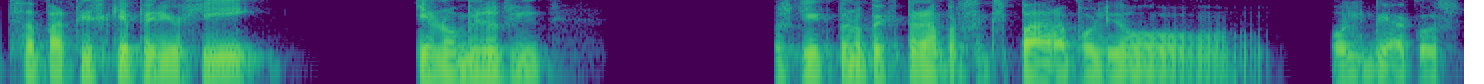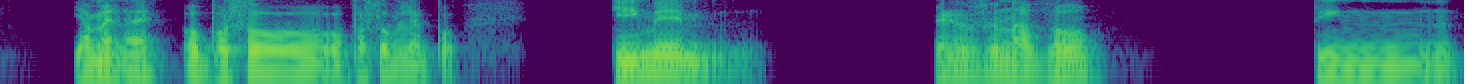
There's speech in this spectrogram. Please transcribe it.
θα πατήσει και περιοχή και νομίζω ότι το συγκεκριμένο παίκτη πρέπει να προσέξει πάρα πολύ ο, ο Ολυμπιακός. Για μένα, ε, όπως, το, όπως το βλέπω. Και είμαι περίεργος για να δω την,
